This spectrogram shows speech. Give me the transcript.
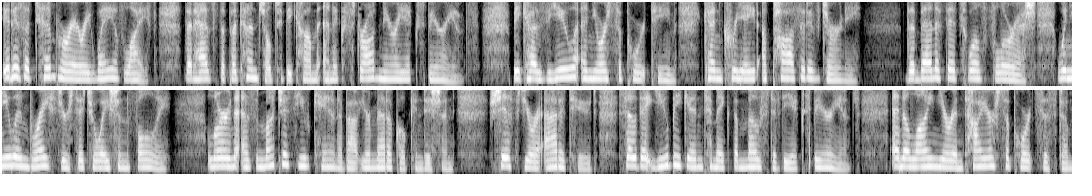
It is a temporary way of life that has the potential to become an extraordinary experience because you and your support team can create a positive journey. The benefits will flourish when you embrace your situation fully. Learn as much as you can about your medical condition. Shift your attitude so that you begin to make the most of the experience and align your entire support system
